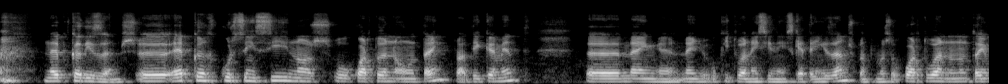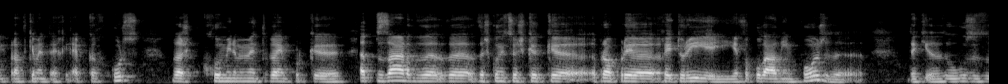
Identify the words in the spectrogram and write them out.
na época de exames, uh, a época de recurso em si, nós o quarto ano não tem, praticamente, uh, nem, nem o quinto ano em si nem sequer tem exames, pronto, mas o quarto ano não tem praticamente época de recurso, mas acho que correu minimamente bem porque, apesar de, de, das condições que, que, a própria reitoria e a faculdade impôs, de, do uso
